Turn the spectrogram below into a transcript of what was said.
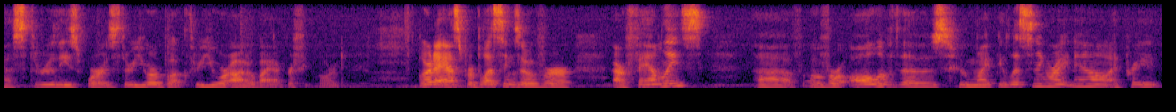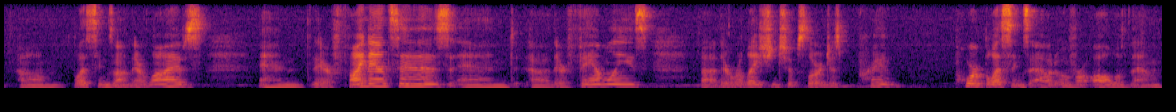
us through these words, through your book, through your autobiography, Lord. Lord, I ask for blessings over our families, uh, over all of those who might be listening right now. I pray um, blessings on their lives and their finances and uh, their families, uh, their relationships. Lord, just pray, pour blessings out over all of them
